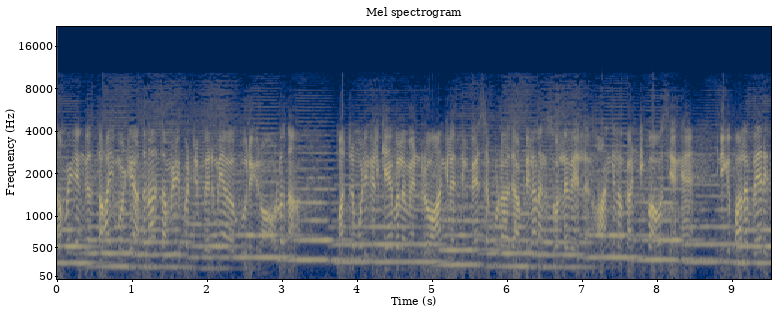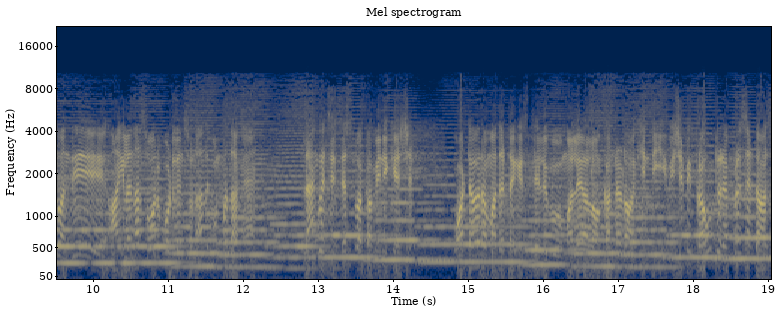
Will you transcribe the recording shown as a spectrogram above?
தமிழ் எங்கள் தாய்மொழி அதனால் தமிழை பற்றி பெருமையாக கூறுகிறோம் அவ்வளவுதான். மற்ற மொழிகள் கேவலம் என்றோ ஆங்கிலத்தில் பேசக்கூடாது அப்படிலாம் நாங்க சொல்லவே இல்லை. ஆங்கிலம் கண்டிப்பா அவசியங்க. இன்னைக்கு பல பேருக்கு வந்து ஆங்கிலம் தான் சோறு போடுதுன்னு சொன்னா அது உண்மைதாங்க. Language is just for communication whatever mother tongue is Telugu Malayalam Kannada Hindi we should be proud to represent our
